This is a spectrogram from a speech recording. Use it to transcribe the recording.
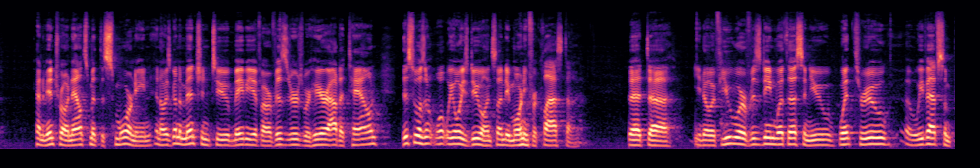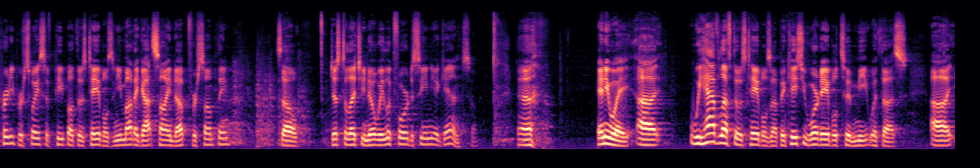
kind of intro announcement this morning, and I was going to mention to maybe if our visitors were here out of town, this wasn't what we always do on Sunday morning for class time. That, uh, you know, if you were visiting with us and you went through, uh, we've had some pretty persuasive people at those tables, and you might have got signed up for something. So, just to let you know, we look forward to seeing you again. So, uh, anyway, uh, we have left those tables up in case you weren't able to meet with us. Uh,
